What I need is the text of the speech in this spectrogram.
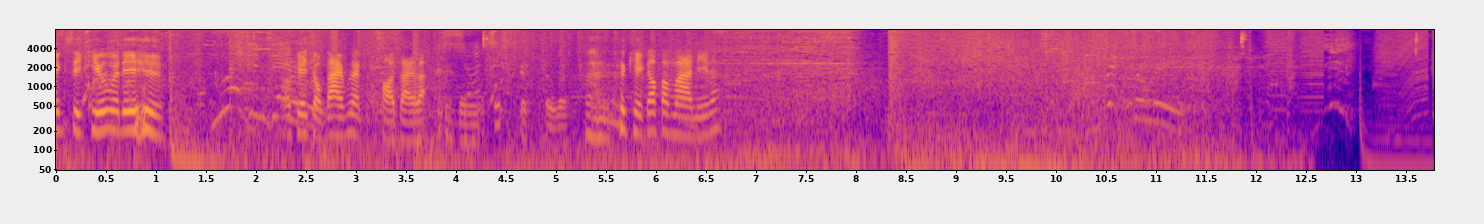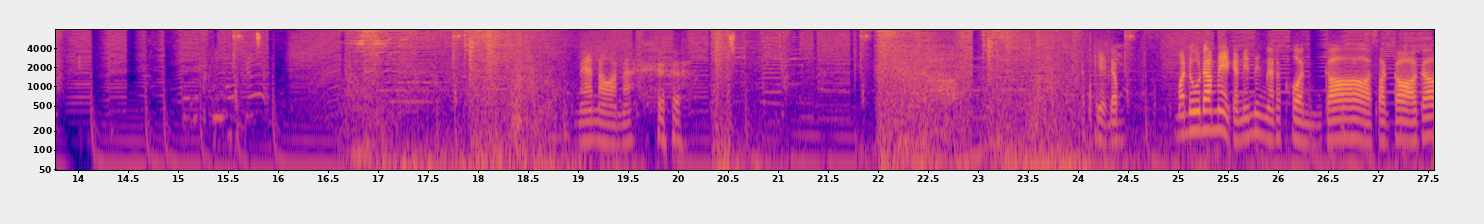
execute มาดิโอเค จบได้เพื่อนพอใจละ โอเคก็ประมาณนี้นะแน่นอนนะโอเคเดี๋ยว มาดูดาเมจกันนิดนึงนะทุกคน ก็สกอร์ก็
